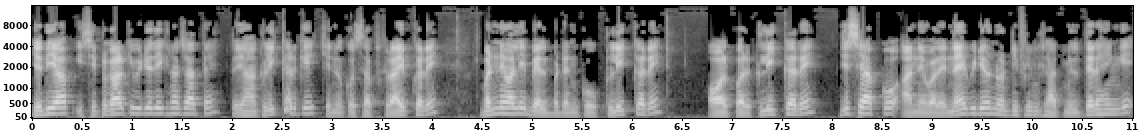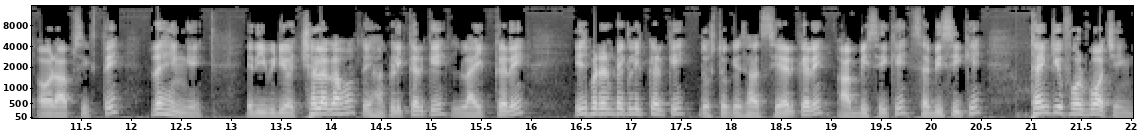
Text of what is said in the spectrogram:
यदि आप इसी प्रकार की वीडियो देखना चाहते हैं तो यहाँ क्लिक करके चैनल को सब्सक्राइब करें, बनने वाली बेल बटन को क्लिक करें ऑल पर क्लिक करें, जिससे आपको आने वाले नए वीडियो नोटिफिकेशन के साथ मिलते रहेंगे और आप सीखते रहेंगे। यदि वीडियो अच्छा लगा हो तो यहाँ क्लिक करके लाइक करें। इस बटन पर क्लिक करके दोस्तों के साथ शेयर करें। आप भी सीखें, सभी सीखें। थैंक यू फॉर वॉचिंग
